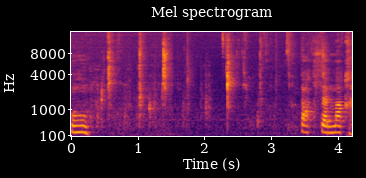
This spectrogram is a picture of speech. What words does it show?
오. 빡센 마카.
